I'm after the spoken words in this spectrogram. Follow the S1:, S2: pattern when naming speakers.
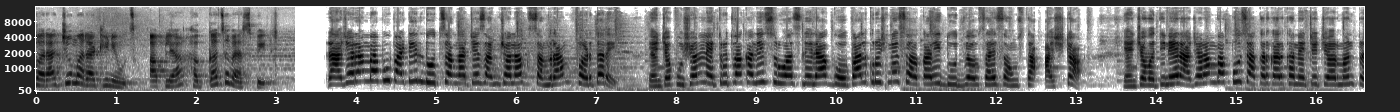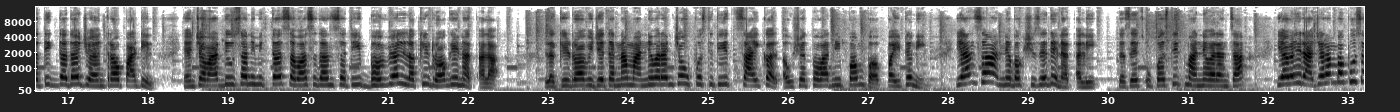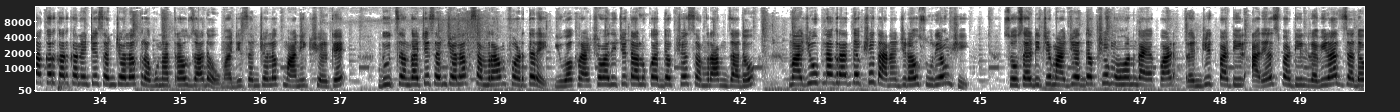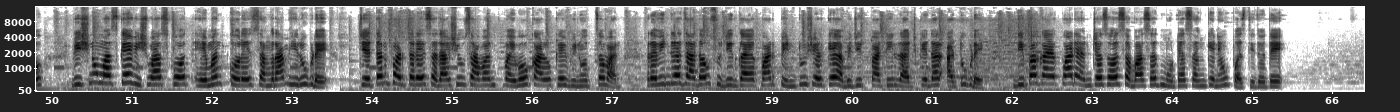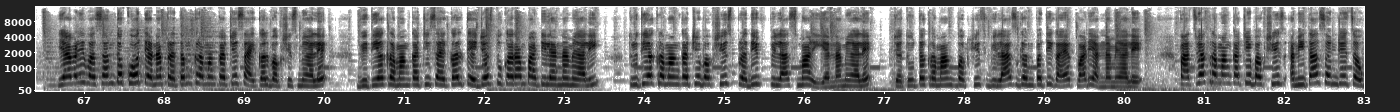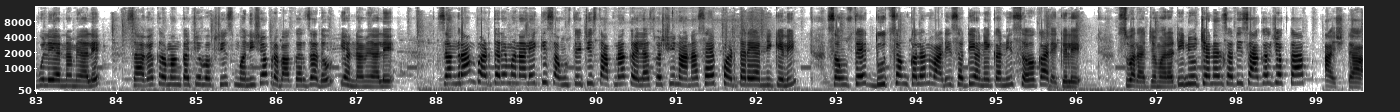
S1: स्वराज्य मराठी न्यूज आपल्या हक्काचं व्यासपीठ.
S2: राजाराम बापू पाटील दूध संघाचे संचालक संग्राम फडतरे यांच्या कुशल नेतृत्वाखाली सुरू असलेल्या गोपालकृष्ण सहकारी दूध व्यवसाय संस्था आष्टा यांच्या वतीने राजाराम बापू साखर कारखान्याचे चेअरमन प्रतीकदादा जयंतराव पाटील यांच्या वाढदिवसानिमित्त सभासदांसाठी भव्य लकी ड्रॉ घेण्यात आला. लकी ड्रॉ विजेत्यांना मान्यवरांच्या उपस्थितीत सायकल औषध फवारणी पंप पैठणी यांसह अन्य बक्षिसे देण्यात आली. तसेच उपस्थित मान्यवरांचा यावेळी राजाराम बापू साखर कारखान्याचे संचालक रघुनाथराव जाधव माजी संचालक माणिक शेळके दूध संघाचे संचालक संग्राम फडतरे युवक राष्ट्रवादीचे तालुकाध्यक्ष संग्राम जाधव माजी उपनगराध्यक्ष तानाजीराव सूर्यवंशी सोसायटीचे माजी अध्यक्ष मोहन गायकवाड रणजित पाटील आर्यस पाटील रविराज जाधव विष्णू मस्के विश्वास खोत हेमंत कोरे संग्राम हिरुगडे चेतन फडतरे सदाशिव सावंत वैभव काळोखे विनोद चव्हाण रवींद्र जाधव सुजित गायकवाड पिंटू शेळके अभिजित पाटील राजकेदार आटुगडे दीपक गायकवाड यांच्यासह सभासद मोठ्या संख्येने उपस्थित होते. यावेळी वसंत खोत यांना प्रथम क्रमांकाचे सायकल बक्षीस मिळाले. द्वितीय क्रमांकाची सायकल तेजस तुकाराम पाटील यांना मिळाली. तृतीय क्रमांकाचे बक्षीस प्रदीप विलास माळी यांना मिळाले. चतुर्थ क्रमांक बक्षीस विलास गणपती गायकवाड यांना मिळाले. पाचव्या क्रमांकाचे बक्षीस अनिता संजय चौगुले यांना मिळाले. सहाव्या क्रमांकाचे बक्षीस मनीषा प्रभाकर जाधव यांना मिळाले. संग्राम फडतरे म्हणाले की संस्थेची स्थापना कैलासवाशी नानासाहेब फडतरे यांनी केली. संस्थेत दूध संकलन वाढीसाठी अनेकांनी सहकार्य केले. स्वराज्य मराठी न्यूज चॅनलसाठी सागर जगताप आष्टा.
